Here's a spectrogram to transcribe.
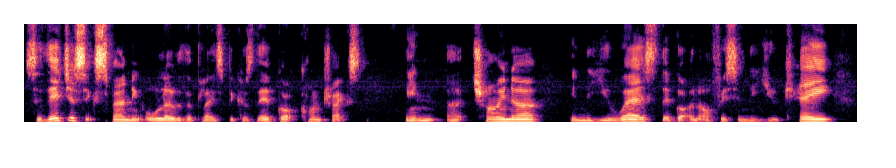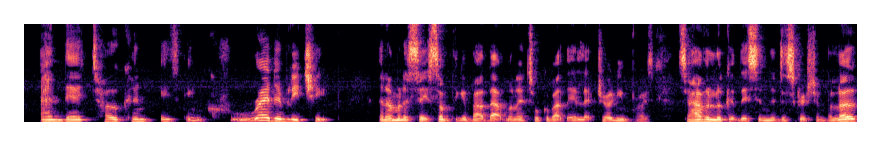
So they're just expanding all over the place because they've got contracts in uh, China, in the US, they've got an office in the UK, and their token is incredibly cheap. And I'm going to say something about that when I talk about the Electroneum price. So have a look at this in the description below.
